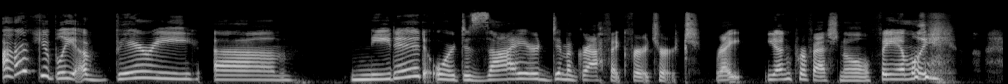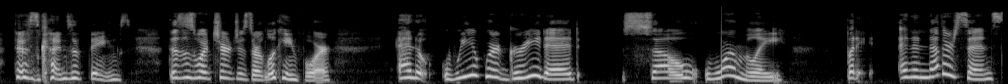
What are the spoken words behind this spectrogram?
arguably a very um, needed or desired demographic for a church, right? Young professional, family, those kinds of things. This is what churches are looking for. And we were greeted so warmly. But in another sense,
